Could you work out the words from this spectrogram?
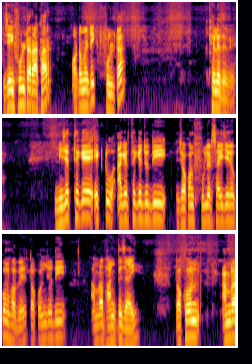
যেই ফুলটা রাখার অটোমেটিক ফুলটা ফেলে দেবে। নিজের থেকে একটু আগের থেকে যদি যখন ফুলের সাইজ এরকম হবে, তখন যদি আমরা ভাঙতে যাই, তখন আমরা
